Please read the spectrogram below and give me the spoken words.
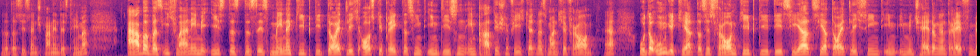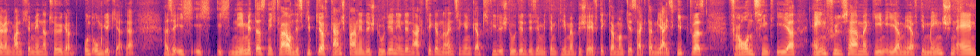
Also das ist ein spannendes Thema. Aber was ich wahrnehme, ist, dass, dass es Männer gibt, die deutlich ausgeprägter sind in diesen empathischen Fähigkeiten als manche Frauen. Ja? Oder umgekehrt, dass es Frauen gibt, die, die sehr, sehr deutlich sind im, im Entscheidungen treffen, während manche Männer zögern. Und umgekehrt. Ja? Also ich, ich, ich nehme das nicht wahr. Und es gibt ja auch ganz spannende Studien. In den 80er, 90ern gab es viele Studien, die sich mit dem Thema beschäftigt haben und gesagt haben, ja, es gibt was. Frauen sind eher einfühlsamer, gehen eher mehr auf die Menschen ein,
